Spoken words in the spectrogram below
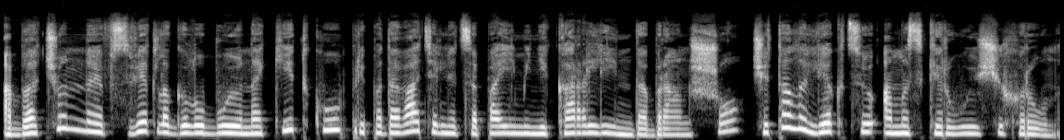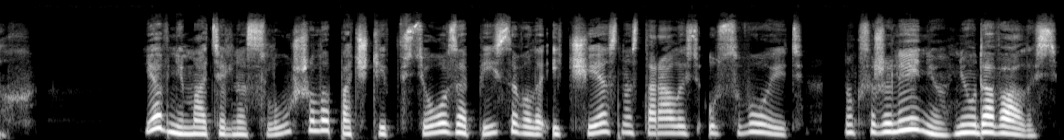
Облаченная в светло-голубую накидку, преподавательница по имени Карлинда Браншо читала лекцию о маскирующих рунах. Я внимательно слушала, почти все записывала и честно старалась усвоить, но, к сожалению, не удавалось.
